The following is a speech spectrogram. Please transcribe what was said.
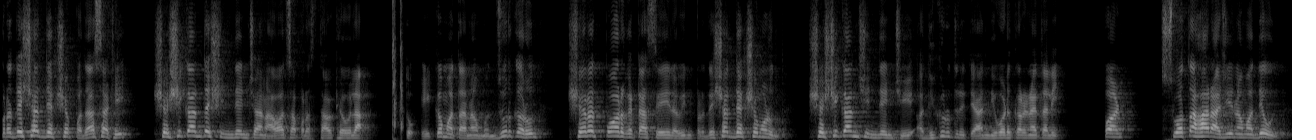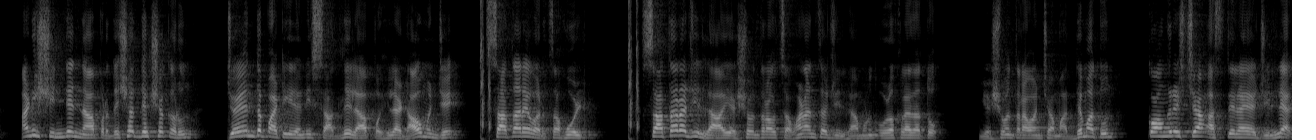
प्रदेशाध्यक्ष पदासाठी शशिकांत शिंदेंच्या नावाचा प्रस्ताव ठेवला. तो एकमतानं मंजूर करून शरद पवार गटाचे नवीन प्रदेशाध्यक्ष म्हणून शशिकांत शिंदेंची अधिकृतरित्या निवड करण्यात आली. पण स्वतः राजीनामा देऊन आणि शिंदेंना प्रदेशाध्यक्ष करून जयंत पाटील यांनी साधलेला पहिला डाव म्हणजे साताऱ्यावरचा होल्ड सातारा जिल्हा यशवंतराव चव्हाणांचा जिल्हा म्हणून ओळखला जातो. यशवंतरावांच्या माध्यमातून काँग्रेसच्या असलेल्या या जिल्ह्यात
